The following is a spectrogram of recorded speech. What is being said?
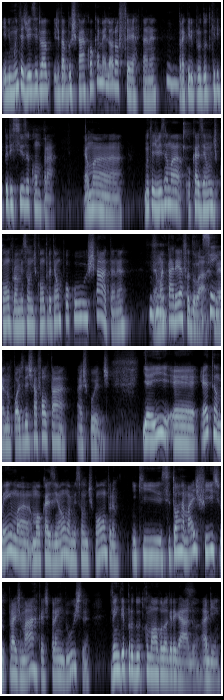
ele muitas vezes ele vai, ele vai buscar qual é a melhor oferta, né? Uhum. Para aquele produto que ele precisa comprar. É uma... Muitas vezes é uma ocasião de compra, uma missão de compra até um pouco chata, né? Uhum. É uma uhum. tarefa do lar, Sim. né? Não pode deixar faltar as coisas. E aí, é, é também uma, uma ocasião, uma missão de compra em que se torna mais difícil para as marcas, para a indústria, vender produto com maior valor agregado ali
